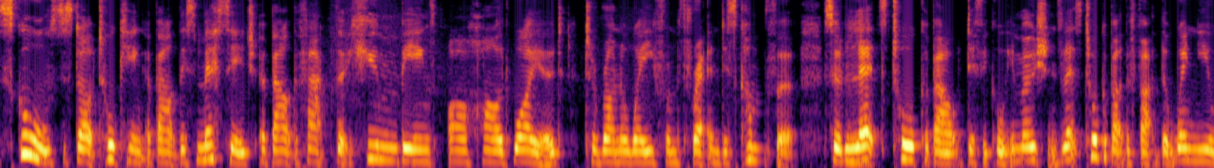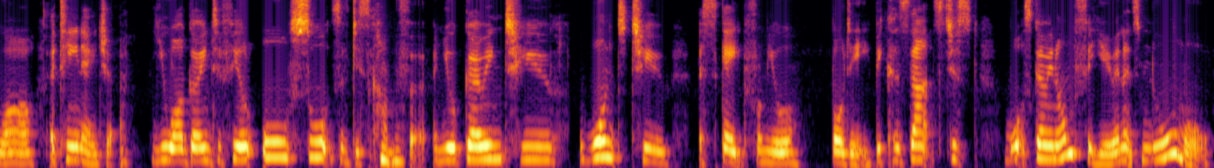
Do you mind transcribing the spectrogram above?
schools to start talking about this message about the fact that human beings are hardwired to run away from threat and discomfort. So mm. let's talk about difficult emotions. Let's talk about the fact that when you are a teenager, you are going to feel all sorts of discomfort mm-hmm. and you're going to want to escape from your body because that's just what's going on for you and it's normal.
